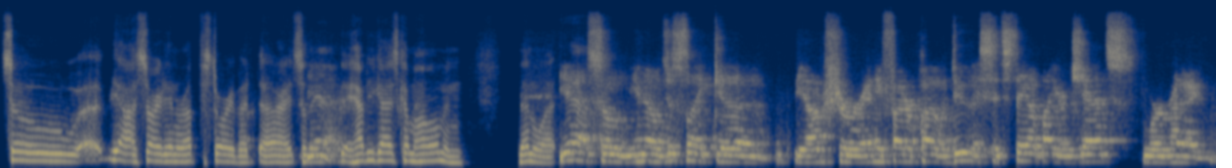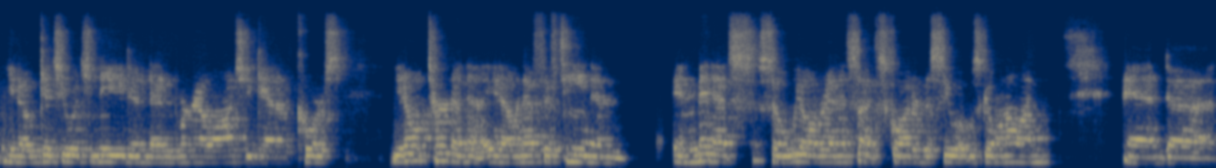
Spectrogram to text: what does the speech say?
So uh, yeah, sorry to interrupt the story, but all right. So they, Yeah. they have you guys come home, and then what? Yeah, so you know, just like uh, I'm sure any fighter pilot would do. They said, "Stay out by your jets. We're gonna, you know, get you what you need, and then we're gonna launch again." Of course, you don't turn uh, you know, an F-15 in in minutes. So we all ran inside the squadron to see what was going on, and uh,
